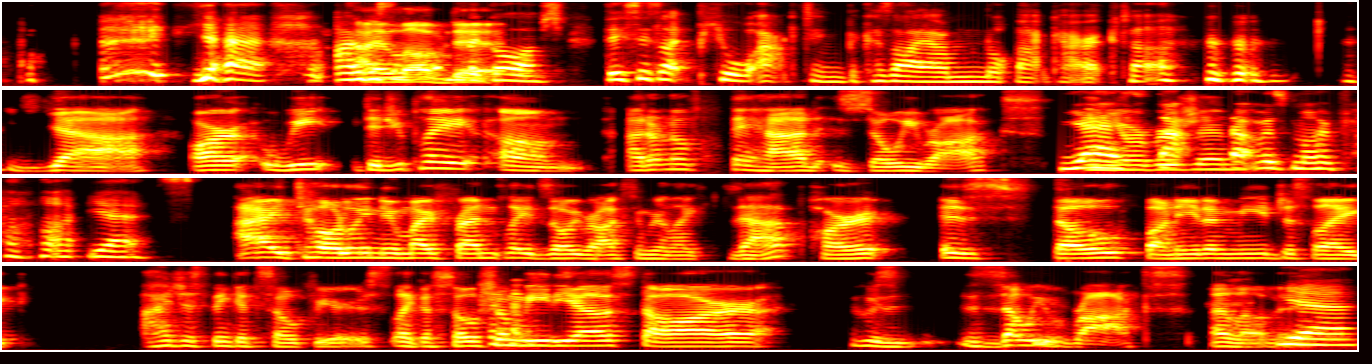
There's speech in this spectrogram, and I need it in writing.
yeah, I was I like, loved oh it. gosh, this is like pure acting because I am not that character. yeah. Are we? Did you play? Um, I don't know if they had Zoe Rocks yes, in your version. That, that was my part. Yes. I totally knew. My friend played Zoe Rocks, and we were like, that part is so funny to me. Just like, I just think it's so fierce. Like a social media star who's Zoe rocks. I love it. Yeah.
